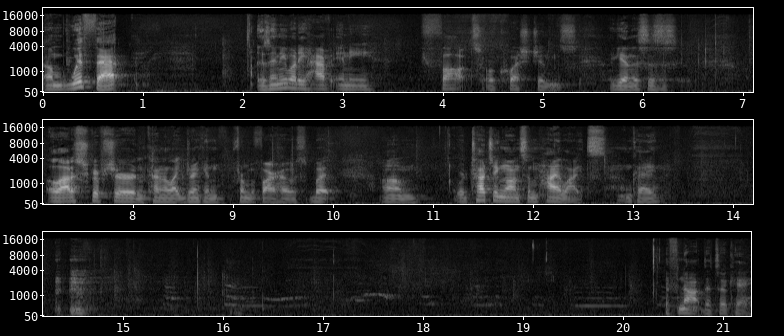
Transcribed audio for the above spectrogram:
um, with that, does anybody have any thoughts or questions? Again, this is a lot of scripture and kind of like drinking from a fire hose, but um, we're touching on some highlights, okay? if not, that's okay.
